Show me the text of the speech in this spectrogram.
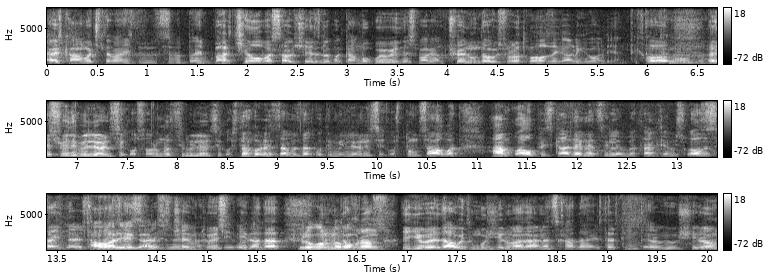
აი ეს გამოჩნდება, აი აი ბარჩელობასავე შეიძლება გამოგვივიდეს, მაგრამ ჩვენ უნდა ვისურვოთ ყველაზე კარგი ვარიანტი, ხო? აი 7 მილიონიც იყოს, 40 მილიონიც იყოს და 265 მილიონიც იყოს, თუმცა ალბათ ამ ყოველფრის გადანაწილება თანხების ყველაზე საინტერესო თავარი ეგ არის ჩემთვის პირადად. იმიტომ რომ იგივე დავით მუჟირმა განაცხადა ერთ-ერთ ინტერვიუში, რომ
